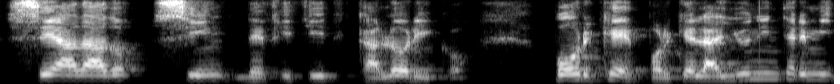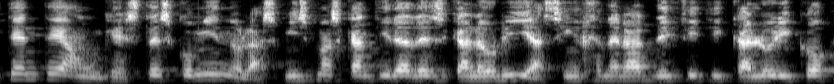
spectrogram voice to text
se ha dado sin déficit calórico. ¿Por qué? Porque el ayuno intermitente, aunque estés comiendo las mismas cantidades de calorías sin generar déficit calórico,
